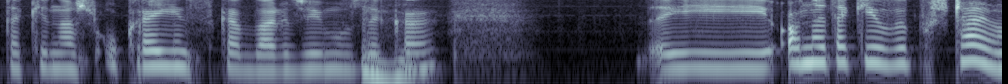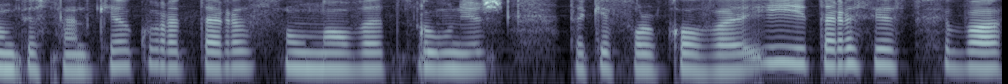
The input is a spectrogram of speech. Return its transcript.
taki nasz ukraińska bardziej muzyka. Mhm. I one takie wypuszczają piosenki. Akurat teraz są nowe, również takie folkowe. I teraz jest chyba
